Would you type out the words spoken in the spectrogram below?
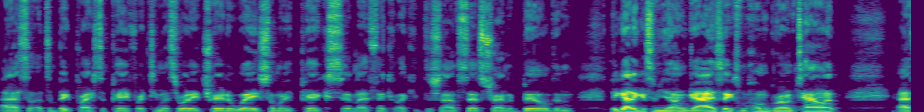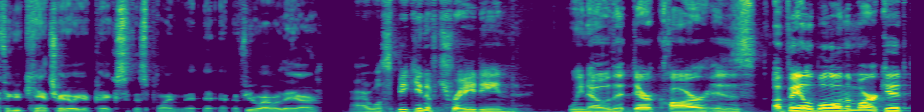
that's, a, that's a big price to pay for a team that's already traded away so many picks. And I think, like Tashawn says, trying to build, and they got to get some young guys, they get some homegrown talent. I think you can't trade away your picks at this point if you are where they are. All right. Well, speaking of trading, we know that Derek Carr is available on the market.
